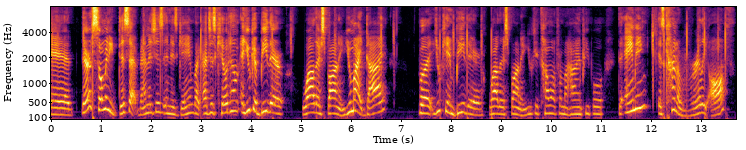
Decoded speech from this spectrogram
and there are so many disadvantages in this game. Like I just killed him, and you could be there while they're spawning. You might die, but you can be there while they're spawning. You can come up from behind people. The aiming is kind of really off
